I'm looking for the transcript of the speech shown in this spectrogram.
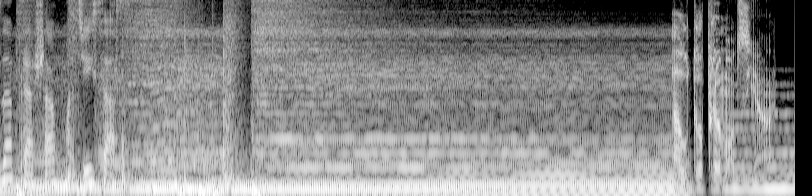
Zapraszam Maciej Sas. Autopromocja.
